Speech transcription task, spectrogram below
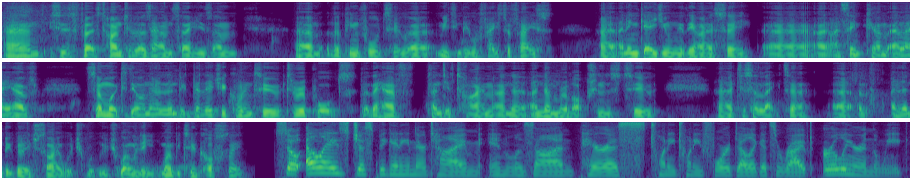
and this is his first time to Lausanne, so he's um, um, looking forward to uh, meeting people face to face and engaging with the IOC. Uh, I, I think LA have some work to do on their Olympic Village, according to, to reports, but they have plenty of time and a, a number of options to uh, to select a, an Olympic Village site, which which won't be, won't be too costly. So LA's just beginning their time in Lausanne. Paris 2024 delegates arrived earlier in the week,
